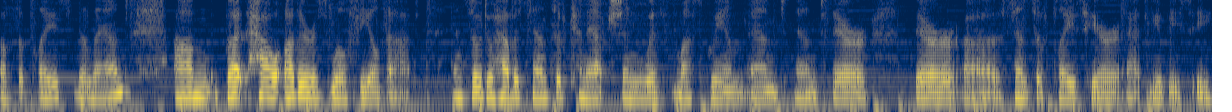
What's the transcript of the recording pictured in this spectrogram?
of the place, the land, um, but how others will feel that. And so to have a sense of connection with Musqueam and, and their, their uh, sense of place here at UBC.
